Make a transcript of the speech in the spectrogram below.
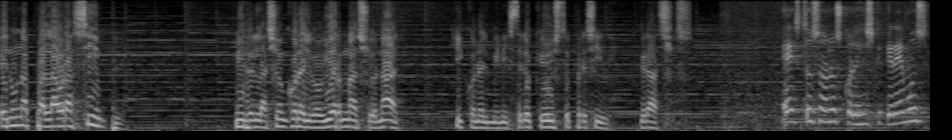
en una palabra simple mi relación con el gobierno nacional y con el ministerio que hoy usted preside. Gracias. Estos son los colegios que queremos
